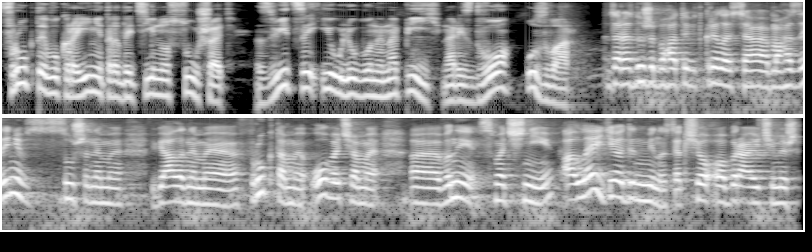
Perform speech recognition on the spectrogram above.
Фрукти в Україні традиційно сушать. Звідси і улюблений напій на різдво узвар. Зараз дуже багато відкрилося магазинів з сушеними вяленими фруктами, овочами. Е, Вони смачні, але є один мінус. Якщо обираючи між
